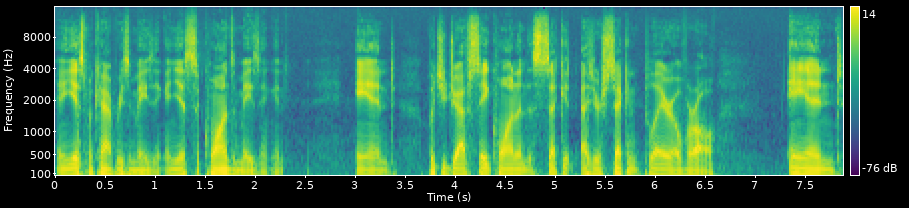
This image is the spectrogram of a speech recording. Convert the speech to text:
And yes, McCaffrey's amazing, and yes, Saquon's amazing, and and but you draft Saquon in the second as your second player overall, and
